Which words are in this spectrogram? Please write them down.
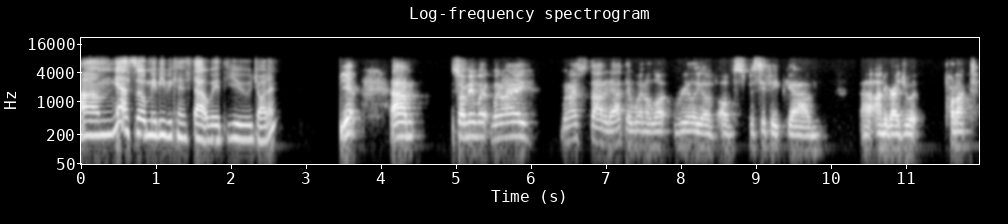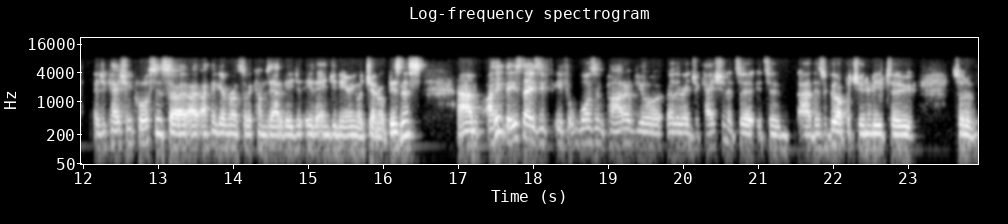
Um, yeah, so maybe we can start with you, Jordan. Yeah. Um, so I mean, when, when I when I started out, there weren't a lot really of, of specific um, uh, undergraduate product education courses. So I, I, think everyone sort of comes out of either engineering or general business. Um, I think these days, if, if it wasn't part of your earlier education, it's a it's a uh, there's a good opportunity to sort of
